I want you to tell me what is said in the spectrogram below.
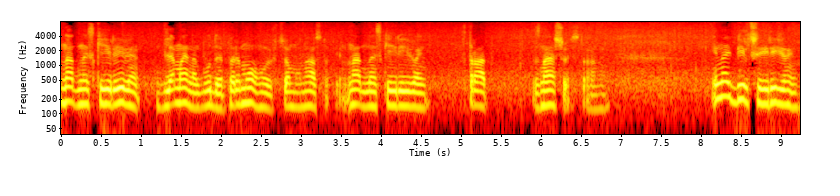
наднизький рівень для мене буде перемогою в цьому наступі. Наднизький рівень втрат з нашої сторони. І найбільший рівень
